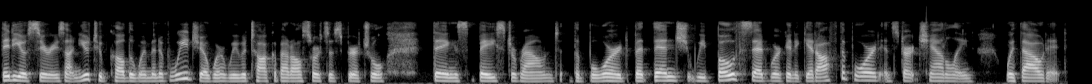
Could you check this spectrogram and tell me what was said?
video series on YouTube called The Women of Ouija, where we would talk about all sorts of spiritual things based around the board. But then we both said we're going to get off the board and start channeling without it.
